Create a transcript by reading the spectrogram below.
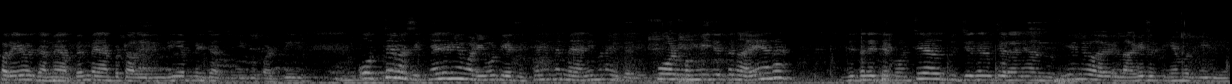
ਪਰੇ ਹੋ ਜਾ ਮੈਂ ਆਪੇ ਮੈਂ ਬਟਾਲੇ ਦਿੰਦੀ ਆਪਣੀ ਚਾਚੀ ਜੀ ਕੋ ਪੜ੍ਹਦੀ ਸੀ। ਉੱਥੇ ਮੈਂ ਸਿੱਖੀਆਂ ਜਿਹੜੀਆਂ ਮਾੜੀ ਮੋਟੀਆਂ ਸਿੱਖੀਆਂ ਨਹੀਂ ਤੇ ਮੈਂ ਨਹੀਂ ਬਣਾਈ ਕਦੇ। ਹੁਣ ਮੰਮੀ ਜਿੱਦਣ ਆਏ ਆ ਨਾ ਜਿੱਦਣ ਇੱਥੇ ਪਹੁੰਚੇ ਆ ਦੂਜੇ ਦਿਨ ਵਿਚਾਰਿਆਂ ਨੇ ਸਾਨੂੰ ਰੋਟੀਆਂ ਲਵਾ ਲਾ ਕੇ ਦਿੱਤੀਆਂ ਮੁਰਗੀ ਦੀਆਂ।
